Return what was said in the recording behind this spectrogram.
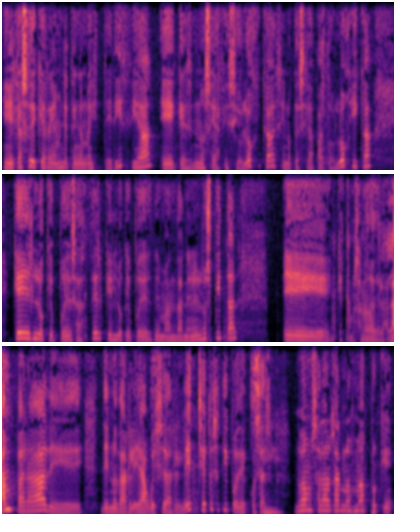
Y en el caso de que realmente tenga una histericia, eh, que no sea fisiológica, sino que sea patológica, qué es lo que puedes hacer, qué es lo que puedes demandar en el hospital, eh, que estamos hablando de la lámpara, de, de, no darle agua y sí darle leche, todo ese tipo de cosas. Sí. No vamos a alargarnos más porque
